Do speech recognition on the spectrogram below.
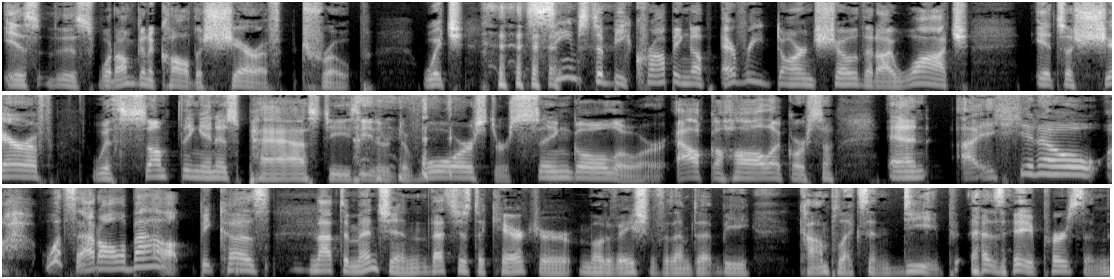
is this what I'm going to call the sheriff trope, which seems to be cropping up every darn show that I watch. It's a sheriff with something in his past. He's either divorced or single or alcoholic or something. And I, you know, what's that all about? Because Not to mention, that's just a character motivation for them to be complex and deep as a person.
